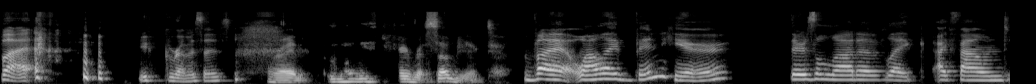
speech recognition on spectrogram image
but you grimaces. All right. My least favorite subject. But while I've been here, there's a lot of like, I found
